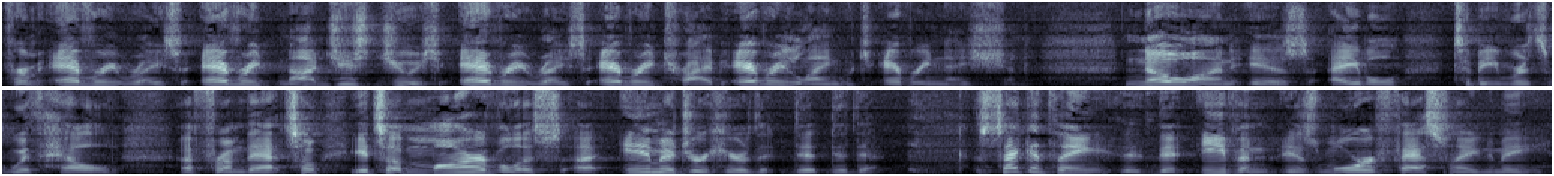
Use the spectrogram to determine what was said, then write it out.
from every race, every, not just Jewish, every race, every tribe, every language, every nation. No one is able to be withheld uh, from that. So it's a marvelous uh, imager here that, that did that. The second thing that even is more fascinating to me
